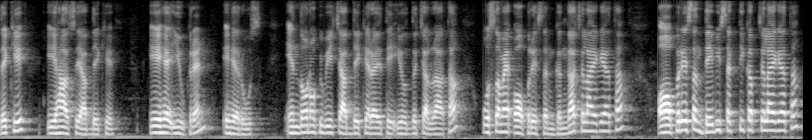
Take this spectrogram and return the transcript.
देखिए, यहाँ से आप देखिए। ये है यूक्रेन, ये है रूस। इन दोनों के बीच आप देखे रहे थे, युद्ध चल रहा था। उस समय ऑपरेशन गंगा चलाया गया था। ऑपरेशन देवी शक्ति कब चलाया गया था?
